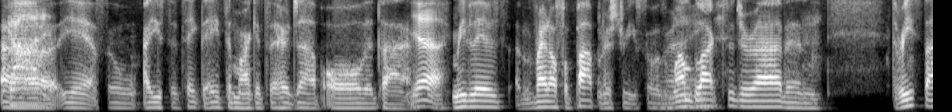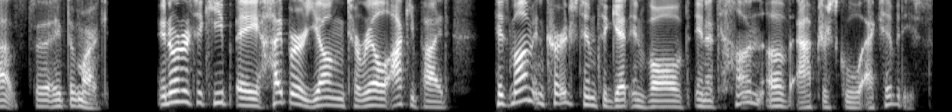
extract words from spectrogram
Got uh, Yeah, so I used to take the Eighth Market to her job all the time. Yeah. We lived right off of Poplar Street, so it was one block to Girard and three stops to Eighth Market. In order to keep a hyper young Terrell occupied, his mom encouraged him to get involved in a ton of after school activities.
